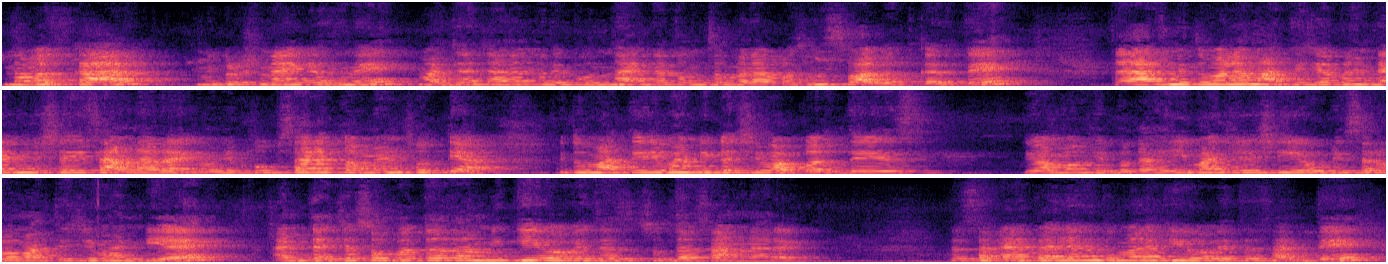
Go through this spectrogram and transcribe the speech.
नमस्कार मी कृष्णाई गजने. माझ्या चॅनलमध्ये पुन्हा एकदा तुमचं मनापासून स्वागत करते. तर आज मी तुम्हाला मातीच्या भांड्यांविषयी सांगणार आहे. म्हणजे खूप साऱ्या कमेंट्स होत्या की तू मातीची भांडी कशी वापरतेस? किंवा मग हे बघा ही माझी अशी एवढी सर्व मातीची भांडी आहे. आणि त्याच्यासोबतच आम्ही गिव अवेचं सुद्धा सांगणार आहे. तर सगळ्यात पहिल्या मी तुम्हाला गिव अवेचं सांगते.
